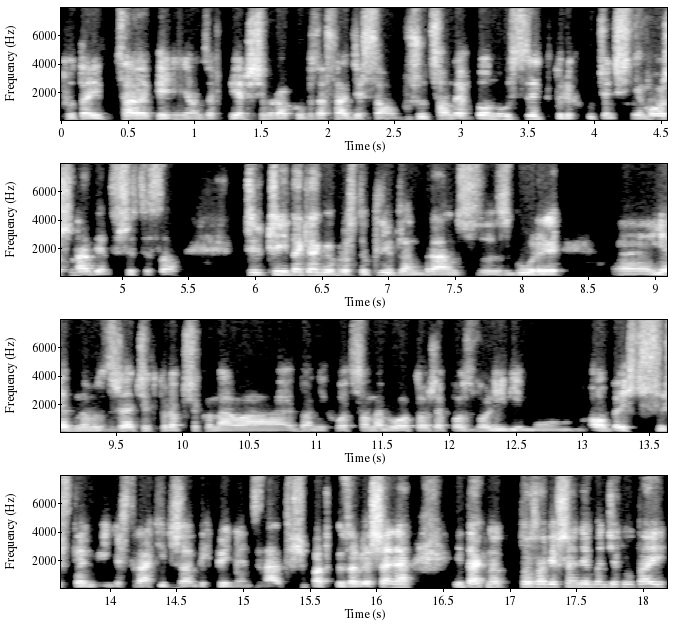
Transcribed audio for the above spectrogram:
tutaj całe pieniądze w pierwszym roku w zasadzie są wrzucone w bonusy, których uciąć nie można, więc wszyscy są, czyli, czyli tak jakby po prostu Cleveland Browns z góry E, jedną z rzeczy, która przekonała do nich Watsona, było to, że pozwolili mu obejść system i nie stracić żadnych pieniędzy nawet w przypadku zawieszenia. I tak, no to zawieszenie będzie tutaj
